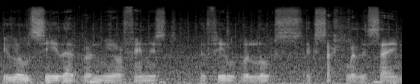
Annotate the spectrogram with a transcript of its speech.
You will see that when we are finished, the field will look exactly the same.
